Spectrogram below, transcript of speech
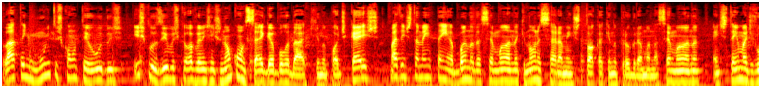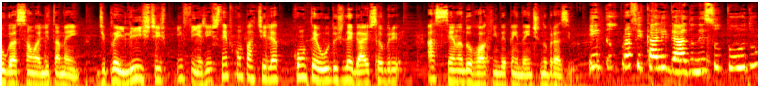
Lá tem muitos conteúdos exclusivos que obviamente a gente não consegue abordar aqui no podcast, mas a gente também tem a banda da semana que não necessariamente toca aqui no programa na semana. A gente tem uma divulgação ali também de playlists. Enfim, a gente sempre compartilha conteúdos legais sobre a cena do rock independente no Brasil. Então, para ficar ligado nisso tudo,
